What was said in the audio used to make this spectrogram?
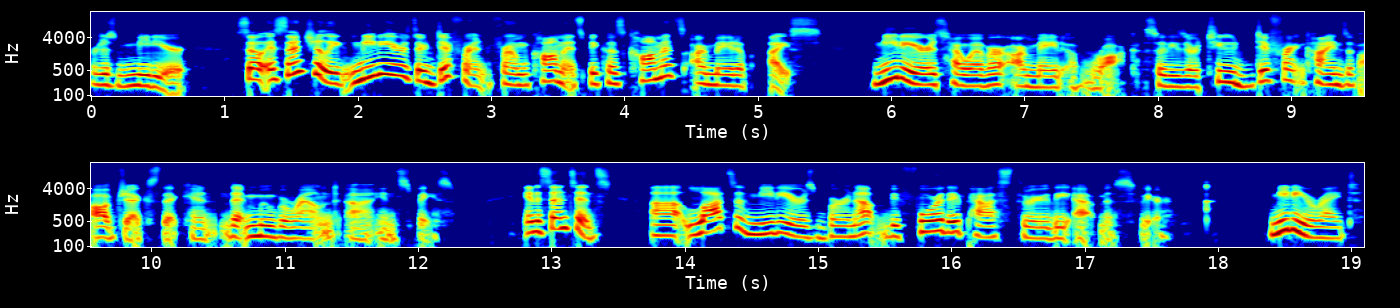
or just meteor. So essentially, meteors are different from comets because comets are made of ice. Meteors, however, are made of rock. So these are two different kinds of objects that can that move around uh, in space. In a sentence, uh, lots of meteors burn up before they pass through the atmosphere. Meteorite.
